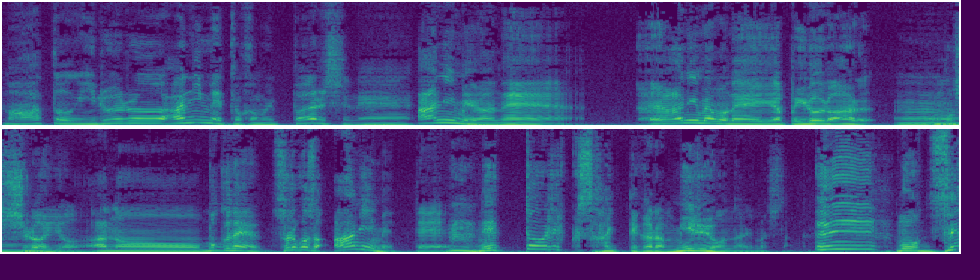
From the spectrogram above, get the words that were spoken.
まあ、あと、いろいろアニメとかもいっぱいあるしね。アニメはね、えアニメもね、やっぱいろいろある。うん面白いよ。あのー僕ね、それこそアニメって、うんネットフリックス入ってから見るようになりました。ええもう全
